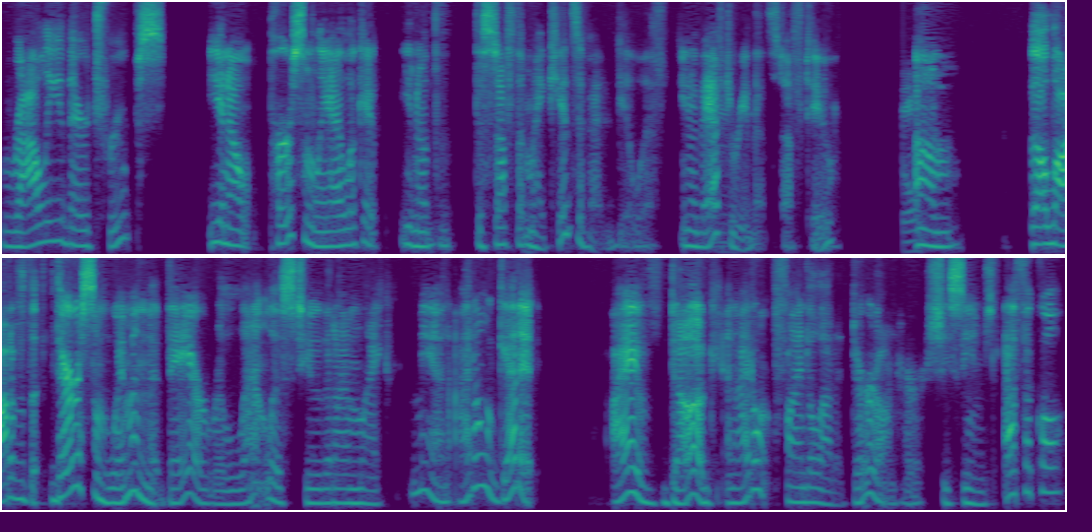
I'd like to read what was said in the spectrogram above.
rally their troops. You know, personally, I look at you know the, the stuff that my kids have had to deal with. You know, they have to read that stuff too um a lot of the there are some women that they are relentless to that i'm like man i don't get it i've dug and i don't find a lot of dirt on her she seems ethical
